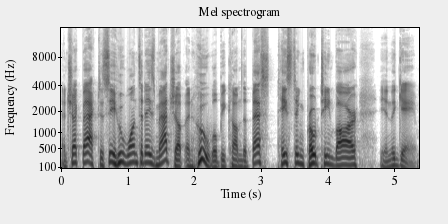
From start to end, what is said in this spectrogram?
And check back to see who won today's matchup and who will become the best tasting protein bar in the game.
